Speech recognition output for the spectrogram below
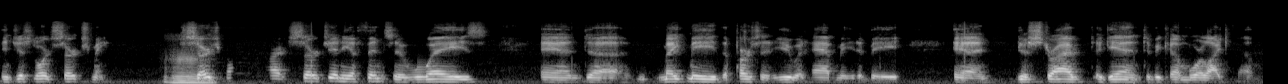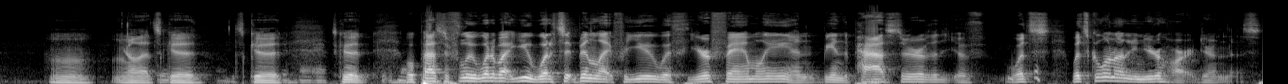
in just Lord, search me, hmm. search my heart, search any offensive ways, and uh, make me the person you would have me to be, and just strive again to become more like Him. Hmm. Oh, that's good. It's good. It's good. Well, Pastor Falu, what about you? What's it been like for you with your family and being the pastor of the of what's what's going on in your heart during this?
